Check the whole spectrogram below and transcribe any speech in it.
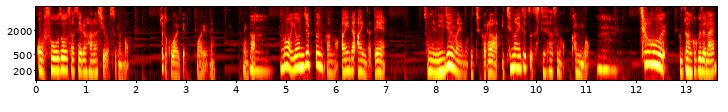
を想像させる話をするの。ちょっと怖いけど、怖いよね。なんか、うんその40分間の間間で、その20枚のうちから1枚ずつ捨てさすの、紙を。うん超残酷じゃない？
